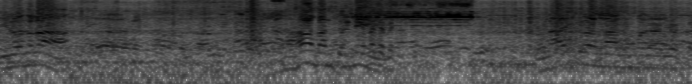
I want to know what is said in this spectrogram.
ఈ రోజున మహామంత్రిని నాయకుల నాగమ్మ యొక్క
